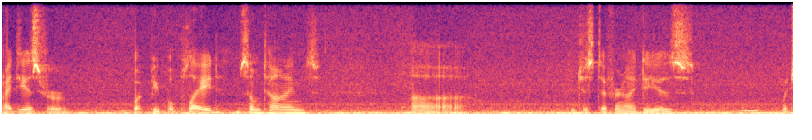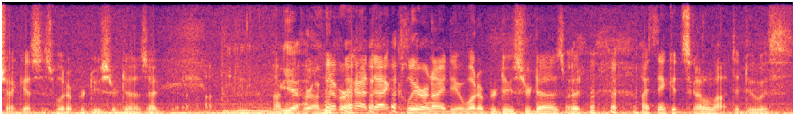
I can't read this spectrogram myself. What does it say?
ideas for what people played sometimes, uh, just different ideas, which I guess is what a producer does. I've, I've, Yeah. never, I've never had that clear an idea what a producer does, but I think it's got a lot to do with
